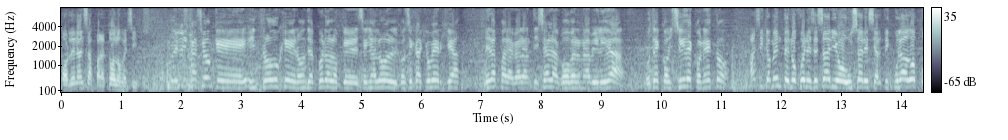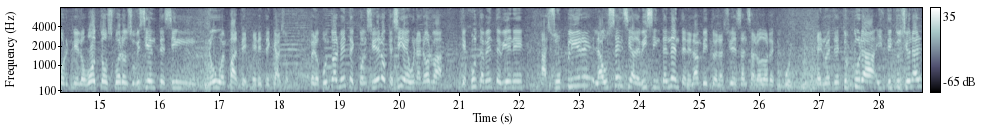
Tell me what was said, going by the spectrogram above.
ordenanzas para todos los vecinos. La modificación que introdujeron, de acuerdo a lo que señaló el concejal Geovergia, era para garantizar la gobernabilidad. ¿Usted coincide con esto? Básicamente no fue necesario usar ese articulado porque los votos fueron suficientes, sin, no hubo empate en este caso. Pero puntualmente considero que sí es una norma que justamente viene a suplir la ausencia de viceintendente en el ámbito de la ciudad de San Salvador de Jujuy. En nuestra estructura institucional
